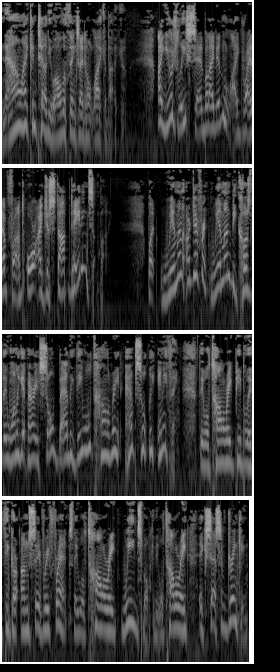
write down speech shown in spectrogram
Now I can tell you all the things I don't like about you. I usually said what I didn't like right up front, or I just stopped dating somebody. But women are different. Women, because they want to get married so badly, they will tolerate absolutely anything. They will tolerate people they think are unsavory friends. They will tolerate weed smoking. They will tolerate excessive drinking.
